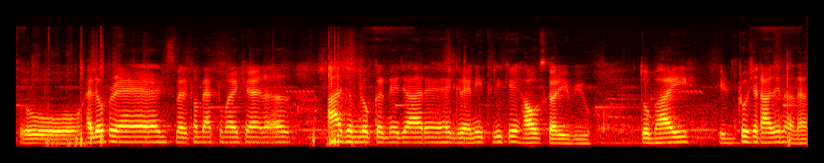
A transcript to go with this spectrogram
So hello friends welcome back to my channel आज हम लोग करने जा रहे हैं ग्रैनी थ्री के हाउस का रिव्यू तो भाई इंट्रो चला देना ना।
